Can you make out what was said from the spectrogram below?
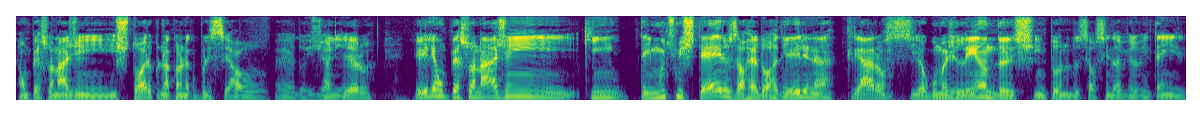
é um personagem histórico na crônica policial é, do Rio de Janeiro. Ele é um personagem que tem muitos mistérios ao redor dele, né? Criaram-se algumas lendas em torno do Celcinho da Vila Vintém,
